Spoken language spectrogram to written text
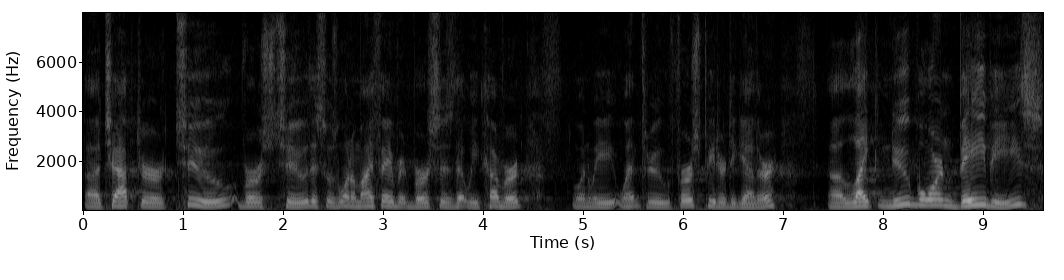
uh, chapter 2, verse 2. This was one of my favorite verses that we covered when we went through 1 Peter together. Uh, like newborn babies,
